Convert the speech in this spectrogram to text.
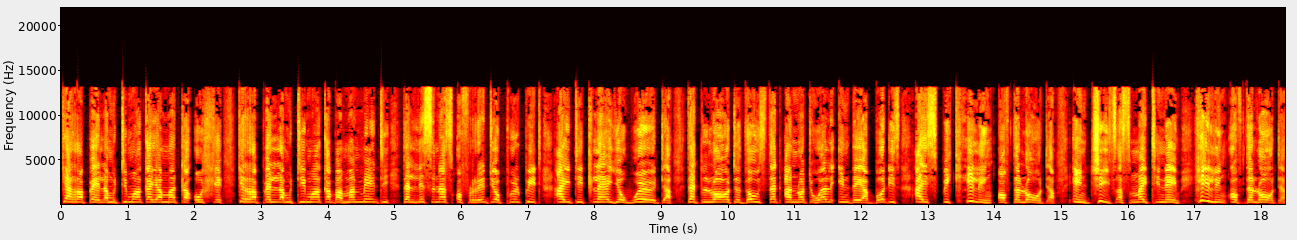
Ke rapela modimo wa ka ya matla ohle. Ke rapella modimo wa ka bamamedi, the listeners of Radio Pulpit. I declare your word that Lord, those that are not well in their bodies, I speak healing of the Lord uh, in Jesus' mighty name. Healing of the Lord uh,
